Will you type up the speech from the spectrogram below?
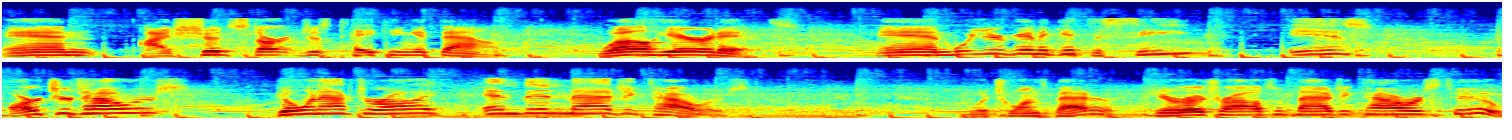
and I should start just taking it down. Well, here it is. And what you're going to get to see is Archer Towers going after I, and then Magic Towers. Which one's better? Hero Trials with Magic Towers too.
